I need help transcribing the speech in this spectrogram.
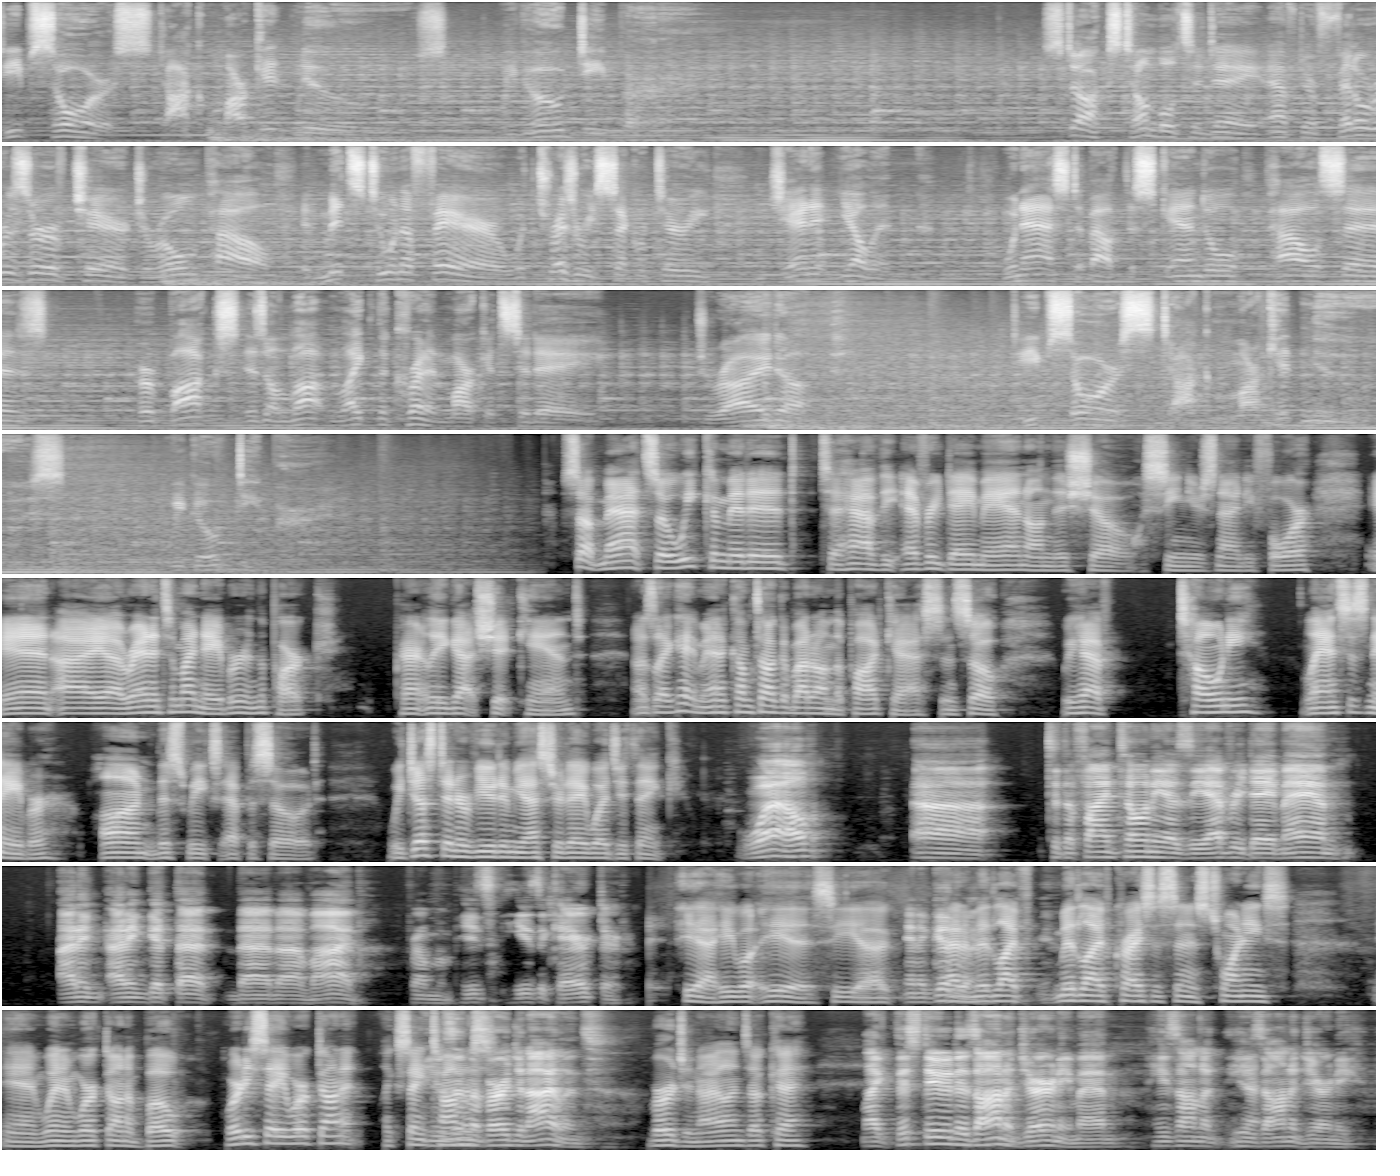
Deep Source Stock Market News. We go deeper. Stocks tumbled today after Federal Reserve Chair Jerome Powell admits to an affair with Treasury Secretary Janet Yellen. When asked about the scandal, Powell says, Her box is a lot like the credit markets today dried up. Deep Source Stock Market News. We go deeper. What's up, Matt? So we committed to have the everyday man on this show, Seniors 94. And I uh, ran into my neighbor in the park. Apparently, he got shit canned. I was like, hey, man, come talk about it on the podcast. And so we have Tony, Lance's neighbor, on this week's episode. We just interviewed him yesterday. What'd you think? Well, uh, to define Tony as the everyday man, I didn't I didn't get that that uh, vibe from him. He's he's a character. Yeah, he he is. He uh, in a good had way. a midlife midlife crisis in his twenties, and went and worked on a boat. Where did he say he worked on it? Like St. Thomas, in the Virgin Islands. Virgin Islands. Okay. Like this dude is on a journey, man. He's on a he's Yeah. on a journey.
